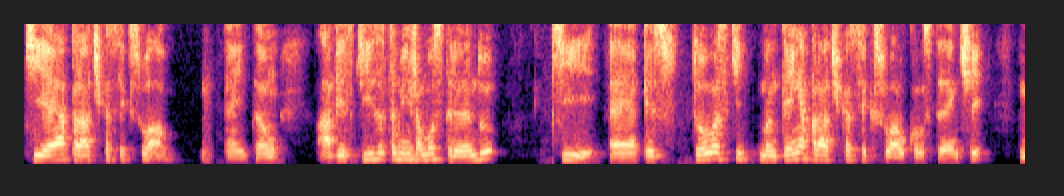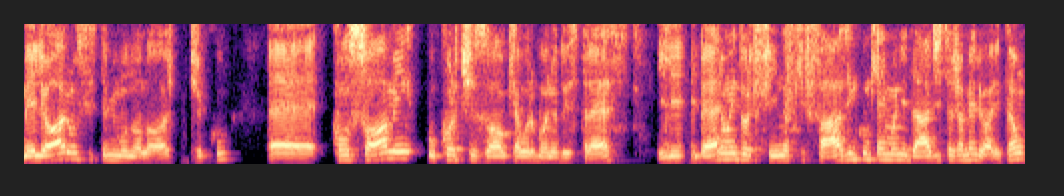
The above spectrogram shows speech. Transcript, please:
que é a prática sexual. Né? Então, há pesquisas também já mostrando que é, pessoas que mantêm a prática sexual constante melhoram o sistema imunológico, é, consomem o cortisol, que é o hormônio do estresse, e liberam endorfinas que fazem com que a imunidade seja melhor. Então,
